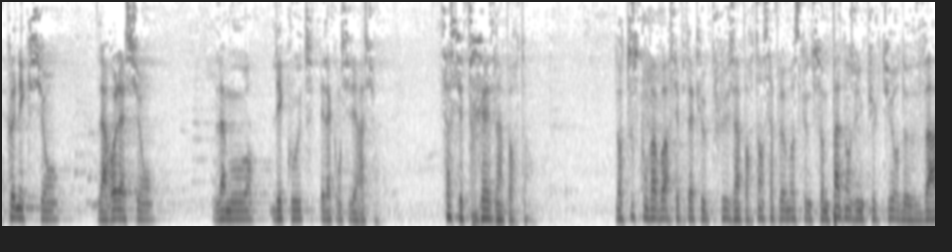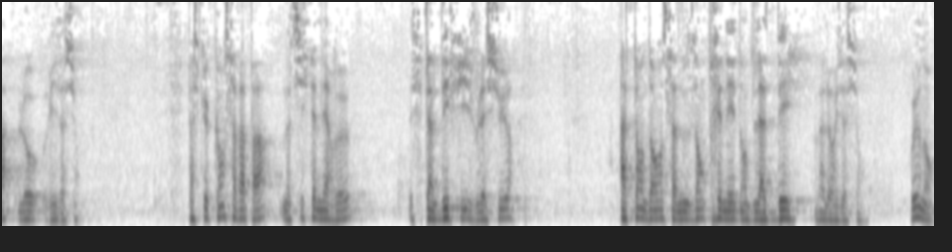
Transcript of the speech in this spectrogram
connexion, la relation, l'amour, l'écoute et la considération. Ça, c'est très important. Dans tout ce qu'on va voir, c'est peut-être le plus important, simplement parce que nous ne sommes pas dans une culture de valorisation. Parce que quand ça va pas, notre système nerveux, c'est un défi, je vous l'assure, a tendance à nous entraîner dans de la dévalorisation. Oui ou non?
